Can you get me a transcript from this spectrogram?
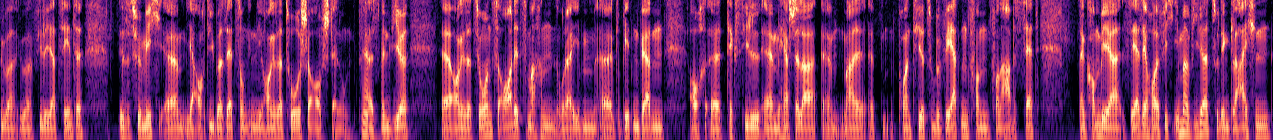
über, über viele Jahrzehnte, ist es für mich ähm, ja auch die Übersetzung in die organisatorische Aufstellung. Das ja. heißt, wenn wir äh, Organisationsaudits machen oder eben äh, gebeten werden, auch äh, Textilhersteller äh, mal äh, pointiert zu bewerten von, von A bis Z, dann kommen wir sehr, sehr häufig immer wieder zu den gleichen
